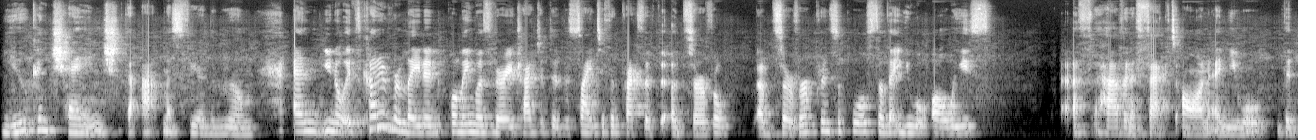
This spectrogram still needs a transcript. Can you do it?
you can change the atmosphere in the room. And, you know, it's kind of related. Pauline was very attracted to the scientific practice of the observer, observer principle so that you will always have an effect on and you will, the,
